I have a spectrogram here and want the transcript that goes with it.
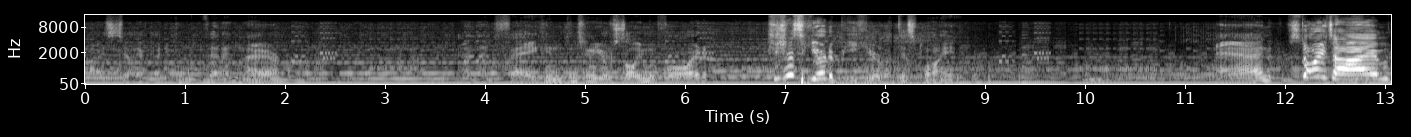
Alright, Celia, good, you can fit in there. And then Faye can continue to slowly move forward. She's just here to be here at this point. And story time!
